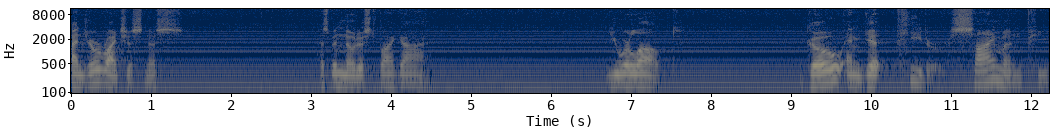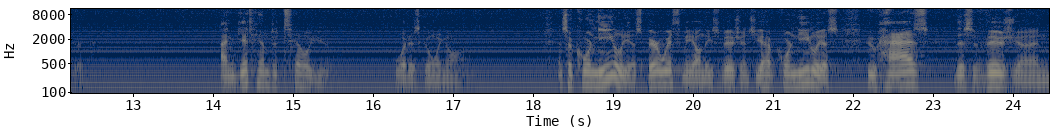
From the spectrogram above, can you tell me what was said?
and your righteousness has been noticed by God. You are loved. Go and get Peter, Simon and get him to tell you what is going on. And so Cornelius, bear with me on these visions. You have Cornelius who has this vision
